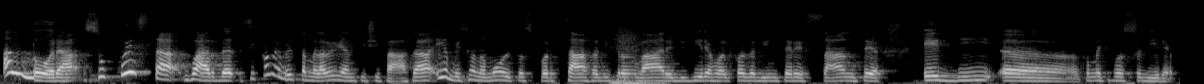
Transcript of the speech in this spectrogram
Allora, su questa, guarda, siccome questa me l'avevi anticipata, io mi sono molto sforzata di trovare, di dire qualcosa di interessante e di, eh, come ti posso dire,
